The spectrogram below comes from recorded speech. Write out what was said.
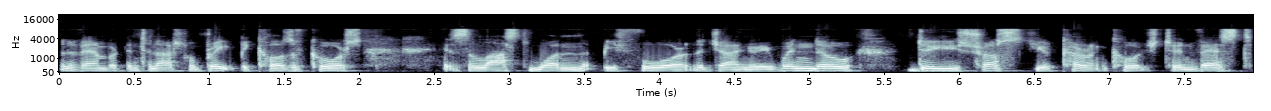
the November international break because, of course, it's the last one before the January window. Do you trust your current coach to invest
